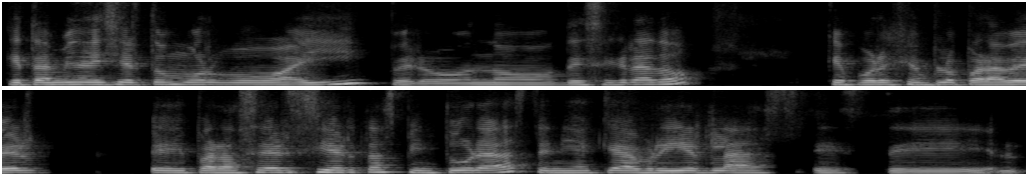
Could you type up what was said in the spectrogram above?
que también hay cierto morbo ahí, pero no de ese grado, que por ejemplo para ver, eh, para hacer ciertas pinturas tenía que abrirlas, este,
